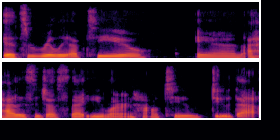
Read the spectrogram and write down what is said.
It's really up to you. And I highly suggest that you learn how to do that.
